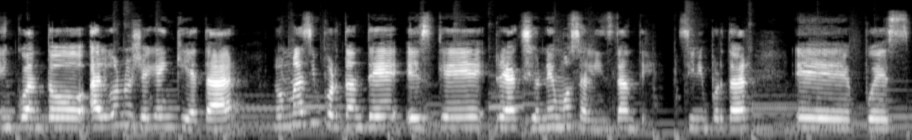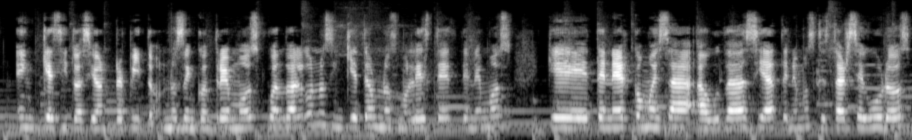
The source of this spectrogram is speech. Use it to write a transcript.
En cuanto algo nos llegue a inquietar, lo más importante es que reaccionemos al instante, sin importar eh, pues en qué situación, repito, nos encontremos. Cuando algo nos inquiete o nos moleste, tenemos que tener como esa audacia, tenemos que estar seguros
